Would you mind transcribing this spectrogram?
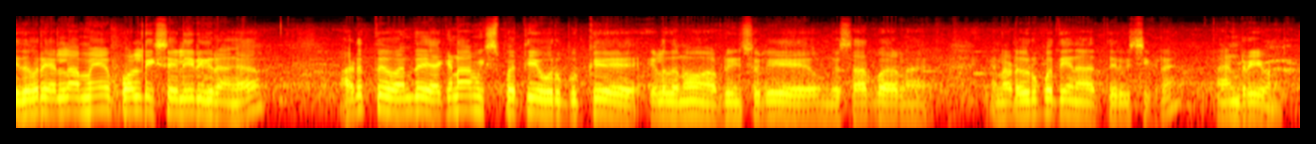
இதுவரை எல்லாமே பாலிடிக்ஸ் எழுதியிருக்கிறாங்க. அடுத்து வந்து எக்கனாமிக்ஸ் பற்றி ஒரு புக்கு எழுதணும் அப்படின்னு சொல்லி உங்கள் சார்பாக என்னோடய விருப்பத்தை நான் தெரிவிச்சுக்கிறேன். நன்றி வணக்கம்.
